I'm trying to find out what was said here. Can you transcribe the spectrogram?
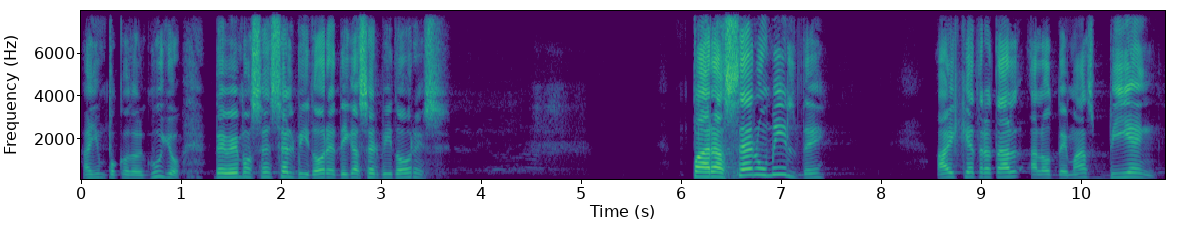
Hay un poco de orgullo. Debemos ser servidores, diga servidores. Para ser humilde hay que tratar a los demás bien.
